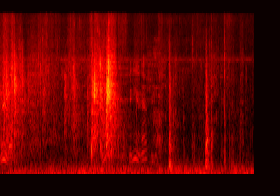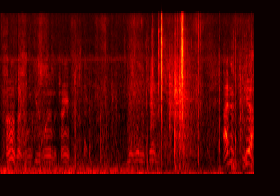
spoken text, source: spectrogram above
There you go. He ain't happy. I was like, I'm gonna get one in the chamber. get one in the chamber. I just, yeah.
